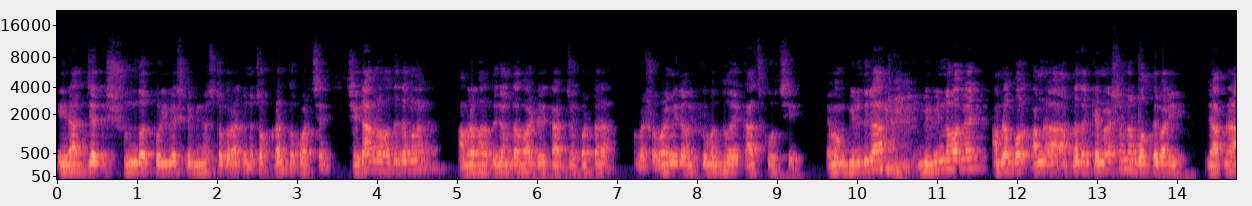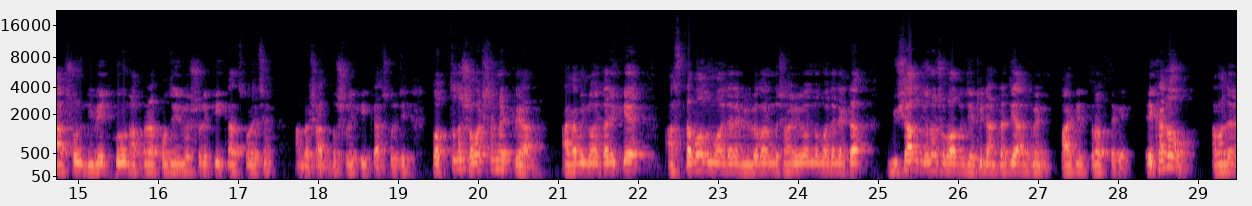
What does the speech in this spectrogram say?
এই রাজ্যের সুন্দর পরিবেশকে বিনষ্ট করার জন্য চক্রান্ত করছে, সেটা আমরা হতে দেবো না। আমরা ভারতীয় জনতা পার্টির কার্যকর্তারা, আমরা সবাই মিলে ঐক্যবদ্ধ হয়ে কাজ করছি এবং বিরোধীরা বিভিন্নভাবে আমরা আমরা আপনাদের ক্যামেরার সামনে বলতে পারি যে আপনারা আসুন, ডিবেট করুন, আপনারা পঁচিশ বছরে কি কাজ করেছেন, আমরা সাত বছরে কি কাজ করেছি। তথ্য তো সবার সামনে ক্লিয়ার আগামী নয় তারিখে আস্তাবল ময়দানে বিবেকানন্দ স্বামী বিবেকানন্দ ময়দানে একটা বিশাল জনসভা, জেপি নাড্ডাজি আসবেন পার্টির তরফ থেকে। এখানেও আমাদের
